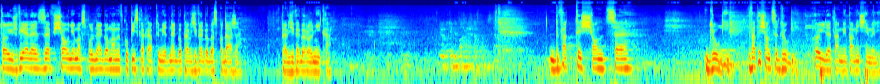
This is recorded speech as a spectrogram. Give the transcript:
to już wiele ze wsią nie ma wspólnego, mamy w Kupiskach raptem jednego prawdziwego gospodarza, prawdziwego rolnika. I od kiedy Pan mieszka w Kupiskach? 2002. 2002. O ile tam mnie pamięć nie myli.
